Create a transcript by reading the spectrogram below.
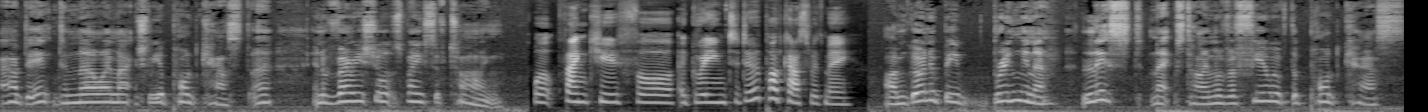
addict and now I'm actually a podcaster in a very short space of time. Well, thank you for agreeing to do a podcast with me. I'm going to be bringing a list next time of a few of the podcasts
